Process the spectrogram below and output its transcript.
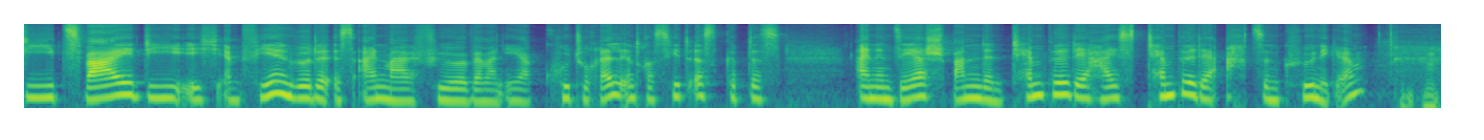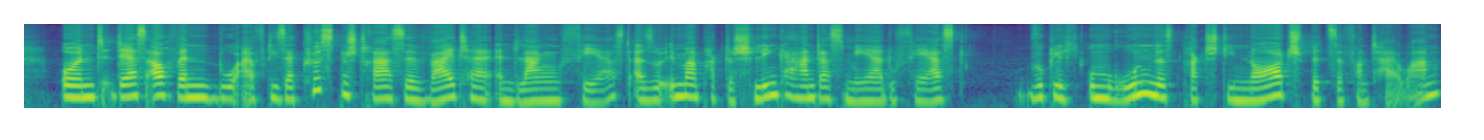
Die zwei, die ich empfehlen würde, ist einmal für, wenn man eher kulturell interessiert ist, gibt es einen sehr spannenden Tempel, der heißt Tempel der 18 Könige. Mhm. Und der ist auch, wenn du auf dieser Küstenstraße weiter entlang fährst, also immer praktisch linker Hand das Meer, du fährst wirklich umrundest praktisch die Nordspitze von Taiwan.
